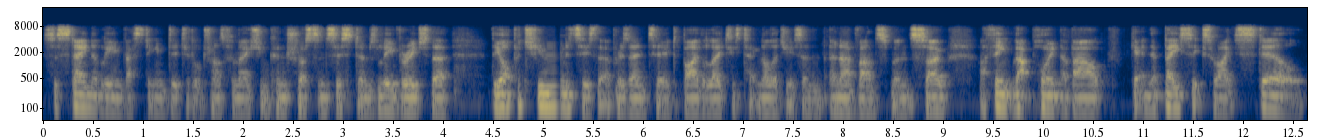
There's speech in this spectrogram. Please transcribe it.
sustainably investing in digital transformation can trust and systems leverage the the opportunities that are presented by the latest technologies and, and advancements. So I think that point about getting the basics right still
